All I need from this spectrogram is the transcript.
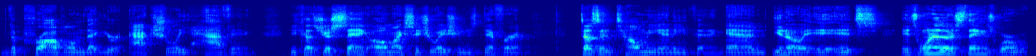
the problem that you're actually having. Because just saying, oh, my situation is different doesn't tell me anything. And, you know, it, it's it's one of those things where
